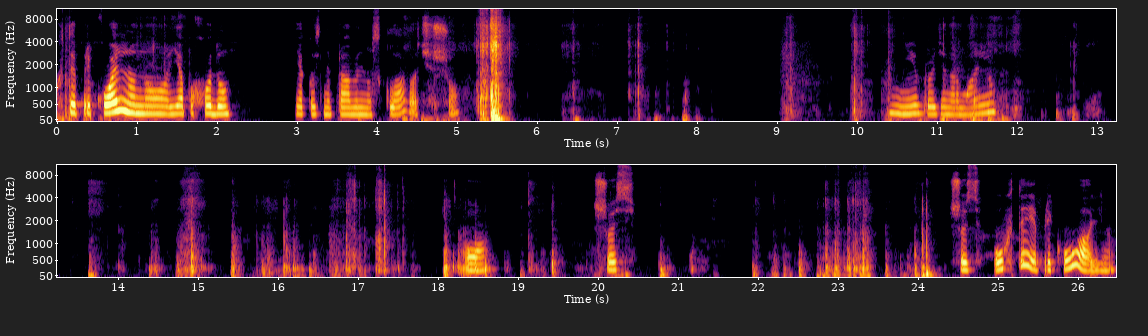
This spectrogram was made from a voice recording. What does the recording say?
Ух прикольно, но я, походу, якось неправильно склала, чи що. Ні, вроді нормально. О, щось. Щось. Ух ти, прикольно.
